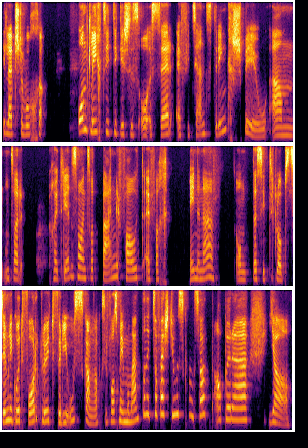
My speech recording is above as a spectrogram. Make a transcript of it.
in der letzten Woche. Und gleichzeitig ist es auch ein sehr effizientes Trinkspiel. Ähm, und zwar könnt ihr jedes Mal, wenn das Wort Banger fällt, einfach einen nehmen. Und das seid ihr, glaube ich, ziemlich gut vorgelegt für den Ausgang. Abgesehen davon, dass man im Moment noch nicht so fest den Ausgang sagt. Aber äh, ja,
